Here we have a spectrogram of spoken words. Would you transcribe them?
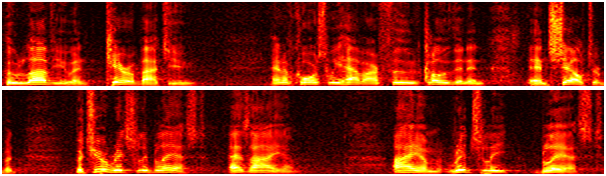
who love you and care about you. And of course, we have our food, clothing, and, and shelter, but, but you're richly blessed, as I am. I am richly blessed.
